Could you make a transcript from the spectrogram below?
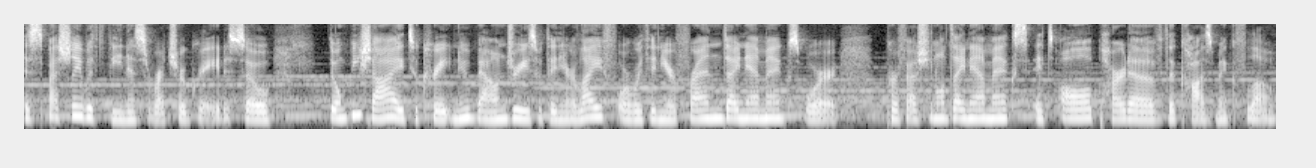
especially with Venus retrograde. So don't be shy to create new boundaries within your life or within your friend dynamics or professional dynamics. It's all part of the cosmic flow.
